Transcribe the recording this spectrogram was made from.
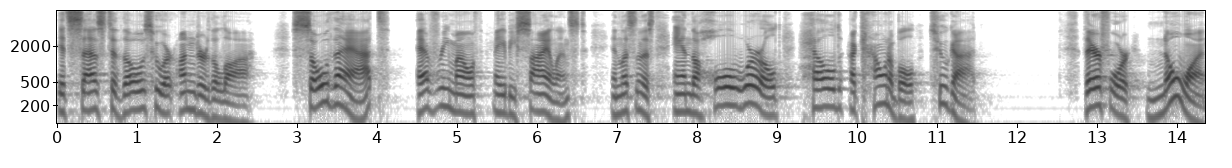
it says to those who are under the law, so that every mouth may be silenced and listen to this, and the whole world held accountable to God. Therefore, no one,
